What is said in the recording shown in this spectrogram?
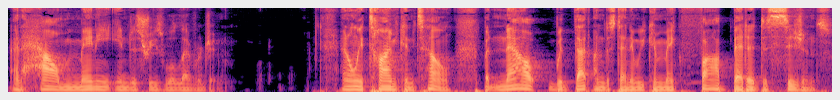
and how many industries will leverage it. And only time can tell. But now, with that understanding, we can make far better decisions.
